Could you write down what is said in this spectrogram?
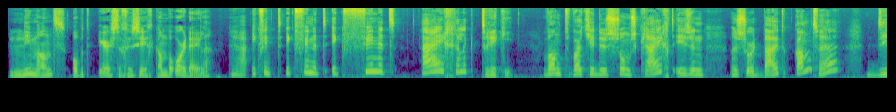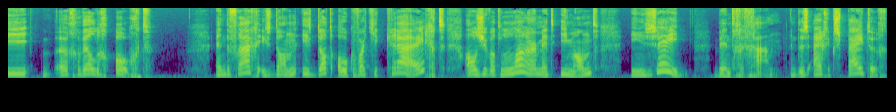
niemand op het eerste gezicht kan beoordelen. Ja, ik vind, ik vind, het, ik vind het eigenlijk tricky. Want wat je dus soms krijgt is een, een soort buitenkant hè, die uh, geweldig oogt. En de vraag is dan: is dat ook wat je krijgt als je wat langer met iemand in zee bent gegaan. En het is eigenlijk spijtig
